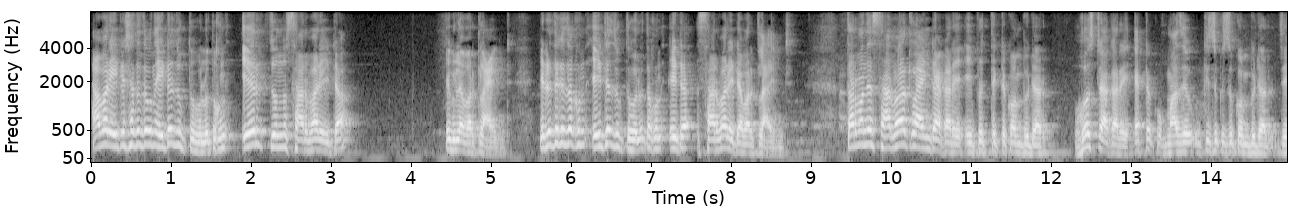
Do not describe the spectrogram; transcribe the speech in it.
আবার এটার সাথে যখন এইটা যুক্ত হলো, তখন এর জন্য সার্ভার এটা এগুলো আবার ক্লায়েন্ট এটা থেকে যখন এইটা যুক্ত হলো, তখন এটা সার্ভার এটা আবার ক্লায়েন্ট তার মানে সার্ভার ক্লায়েন্ট আকারে এই প্রত্যেকটা কম্পিউটার হোস্ট আকারে একটা মাঝে কিছু কিছু কম্পিউটার যে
